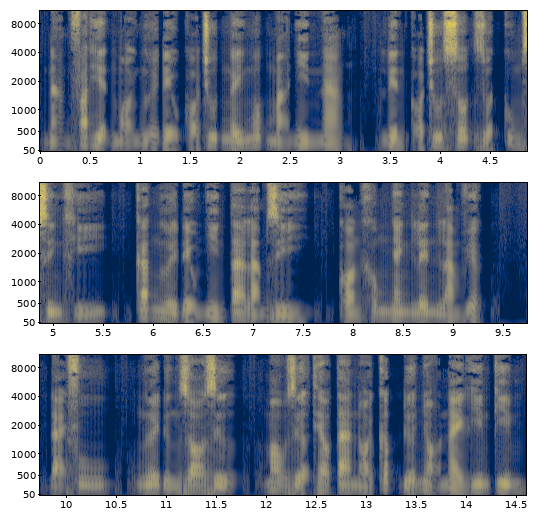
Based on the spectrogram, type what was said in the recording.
nàng phát hiện mọi người đều có chút ngây ngốc mà nhìn nàng, liền có chút sốt ruột cùng sinh khí, các ngươi đều nhìn ta làm gì, còn không nhanh lên làm việc. Đại phu, ngươi đừng do dự, mau dựa theo ta nói cấp đứa nhỏ này ghim kim,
